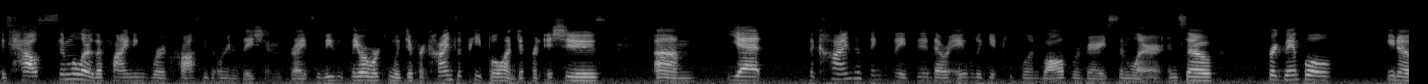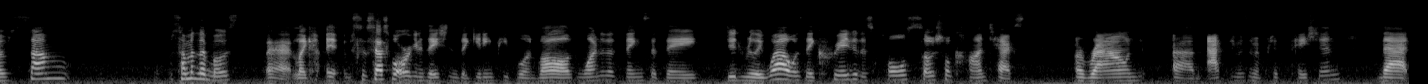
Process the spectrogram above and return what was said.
is how similar the findings were across these organizations, right? So these they were working with different kinds of people on different issues, um, yet the kinds of things they did that were able to get people involved were very similar. And so, for example, you know, some some of the most uh, like eh, successful organizations at getting people involved, one of the things that they did really well was they created this whole social context around um, activism and participation that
